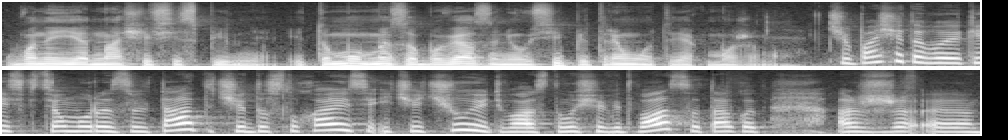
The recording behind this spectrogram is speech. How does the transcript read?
вони є наші всі спільні. І тому ми зобов'язані усі підтримувати як можемо. Чи бачите ви якийсь в цьому результат? Чи дослухаються і чи чують вас? Тому що від вас отак, от аж е,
